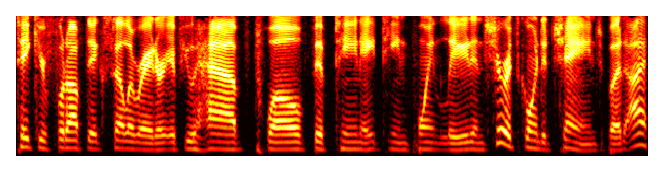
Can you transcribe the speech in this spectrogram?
take your foot off the accelerator if you have 12, 15, 18 point lead? And sure, it's going to change, but I,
